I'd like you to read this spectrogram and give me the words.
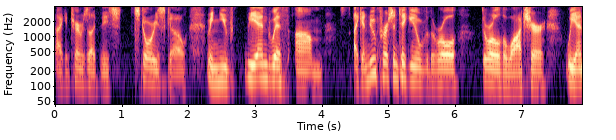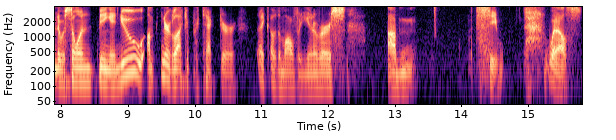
like in terms of like these stories go. I mean, you've we end with um like a new person taking over the role the role of the Watcher. We end with someone being a new um, intergalactic protector, like of the Marvel universe. Um, let's see, what else?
